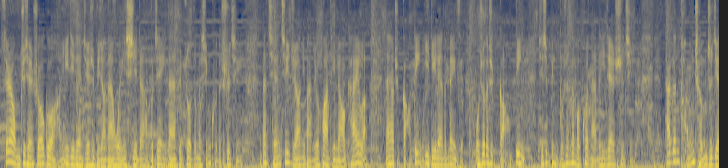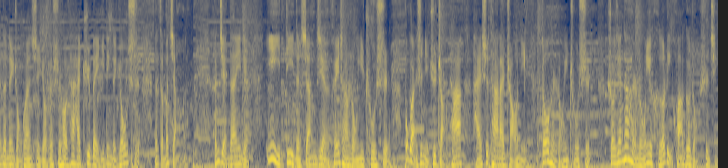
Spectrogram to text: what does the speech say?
虽然我们之前说过哈，异地恋其实是比较难维系的，不建议大家去做这么辛苦的事情。但前期只要你把这个话题聊开了，那要去搞定异地恋的妹子，我说的是搞定，其实并不是那么困难的一件事情。它跟同城之间的那种关系，有的时候它还具备一定的优势。那怎么讲呢？很简单一点，异地的相见非常容易出事，不管是你去找他，还是他来找你，都很容易出事。首先，他很容易合理化各种事情。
